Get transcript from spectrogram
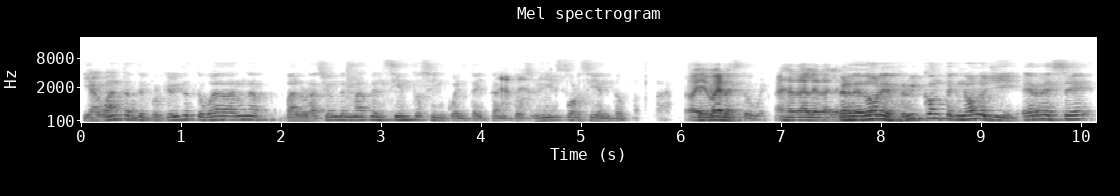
Y aguántate, porque ahorita te voy a dar una valoración de más del 150 y tantos mil por ciento, papá. Oye, bueno. dale, dale. Perdedores, Recon Technology, RC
